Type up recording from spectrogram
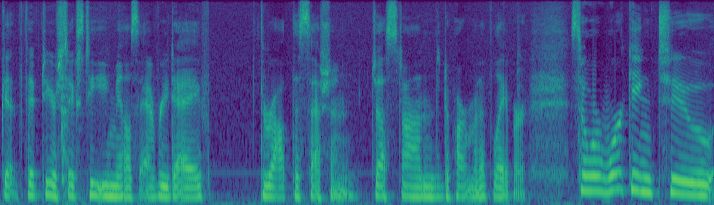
get fifty or sixty emails every day throughout the session just on the Department of Labor. So we're working to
